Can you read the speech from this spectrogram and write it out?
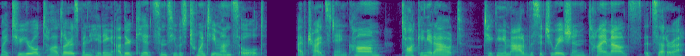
My two year old toddler has been hitting other kids since he was 20 months old. I've tried staying calm, talking it out, taking him out of the situation, timeouts, etc.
